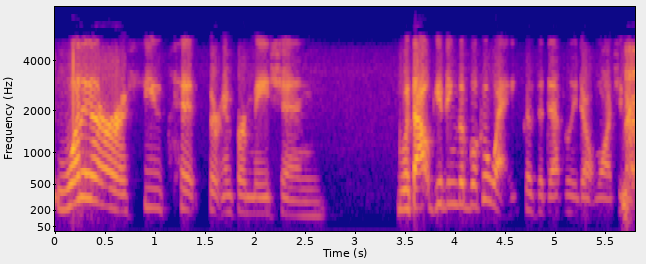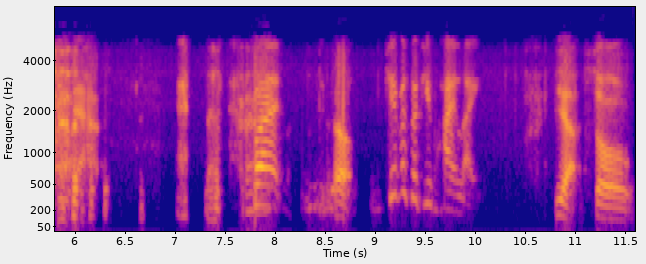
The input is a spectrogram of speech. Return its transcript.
What are a few tips or information without giving the book away, because I definitely don't want you to do that. but yeah. give us a few highlights. Yeah, so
